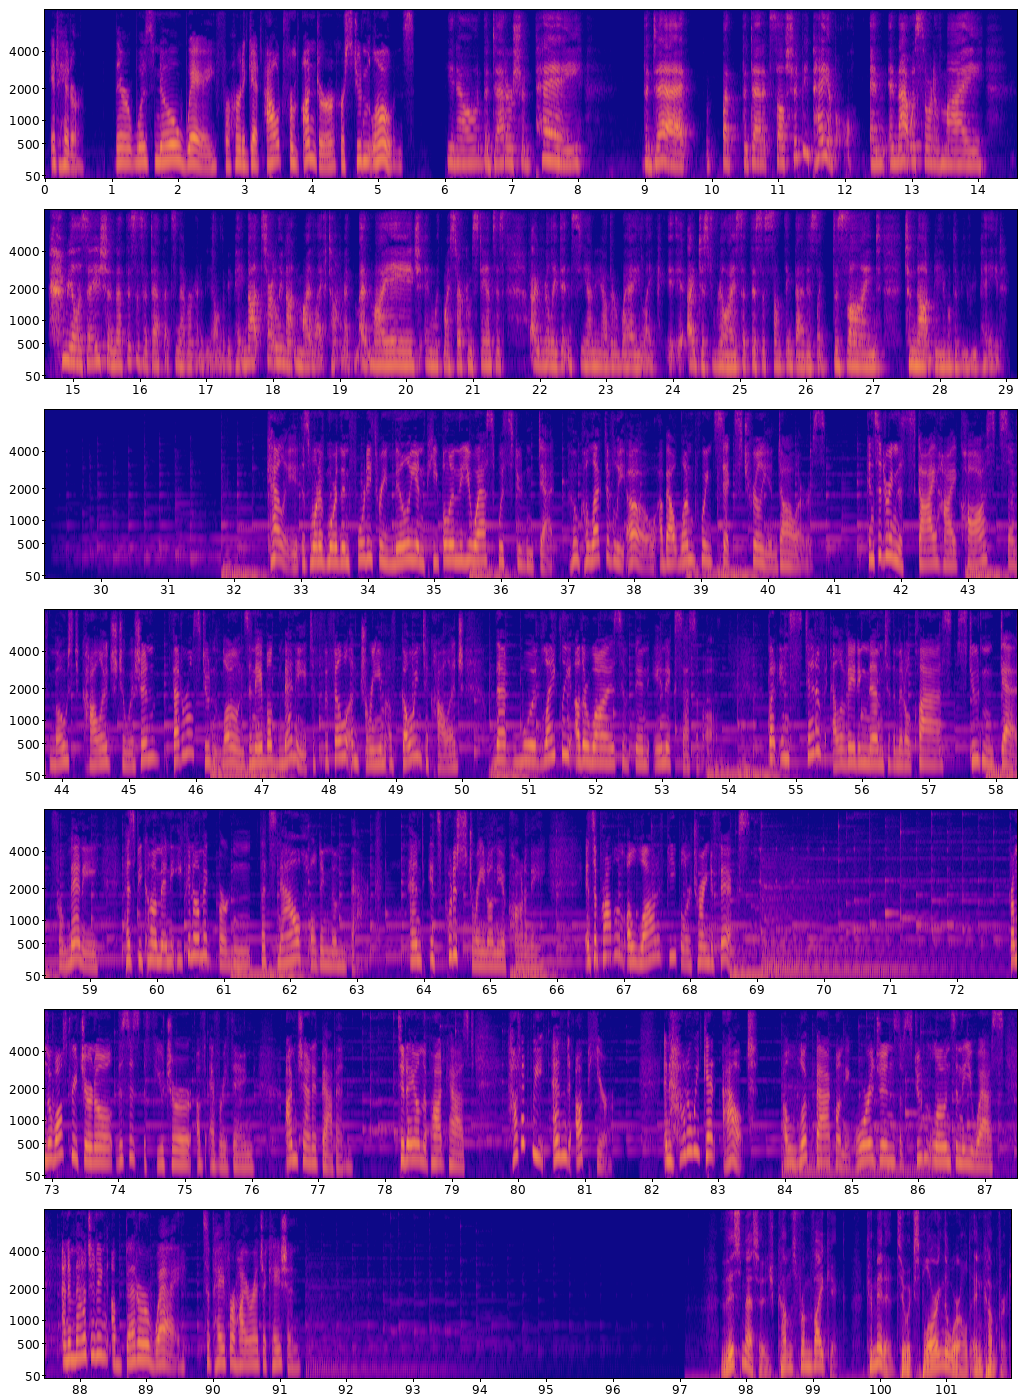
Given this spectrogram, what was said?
It hit her. There was no way for her to get out from under her student loans. You know, the debtor should pay the debt, but the debt itself should be payable. And and that was sort of my realization that this is a debt that's never going to be able to be paid not certainly not in my lifetime at, at my age and with my circumstances i really didn't see any other way like it, i just realized that this is something that is like designed to not be able to be repaid Kelly is one of more than 43 million people in the U.S. with student debt, who collectively owe about $1.6 trillion. Considering the sky high costs of most college tuition, federal student loans enabled many to fulfill a dream of going to college that would likely otherwise have been inaccessible. But instead of elevating them to the middle class, student debt for many has become an economic burden that's now holding them back. And it's put a strain on the economy. It's a problem a lot of people are trying to fix. From the Wall Street Journal, this is the future of everything. I'm Janet Babin. Today on the podcast, how did we end up here? And how do we get out? A look back on the origins of student loans in the U.S. and imagining a better way to pay for higher education. This message comes from Viking, committed to exploring the world in comfort.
